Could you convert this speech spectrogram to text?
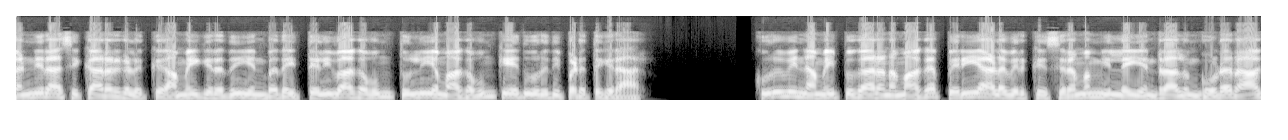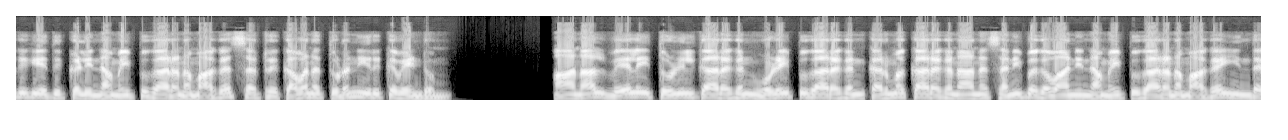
கன்னிராசிக்காரர்களுக்கு அமைகிறது என்பதை தெளிவாகவும் துல்லியமாகவும் கேது உறுதிப்படுத்துகிறார். குருவின் அமைப்பு காரணமாக பெரிய அளவிற்கு சிரமம் இல்லை என்றாலும் கூட ராகுகேதுக்களின் அமைப்பு காரணமாக சற்று கவனத்துடன் இருக்க வேண்டும். ஆனால் வேலை தொழில்காரகன் உழைப்புகாரகன் கர்மக்காரகனான சனி பகவானின் அமைப்பு காரணமாக இந்த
